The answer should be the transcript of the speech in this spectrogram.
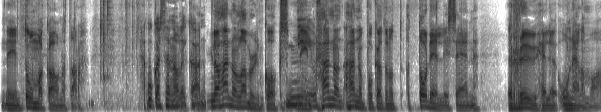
Niin, tumma kaunotar. kuka hän olikaan? No hän on Laverne Cox. Niin Niin, just. hän, on, hän on pukeutunut todelliseen röyhelöunelmaan.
